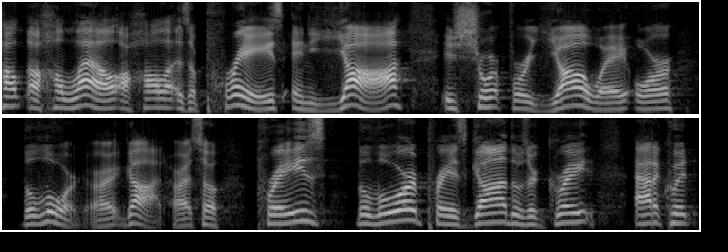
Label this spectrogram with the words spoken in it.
a halal. A halal is a praise, and Yah is short for Yahweh or the Lord, all right, God. All right, so praise the Lord, praise God. Those are great, adequate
